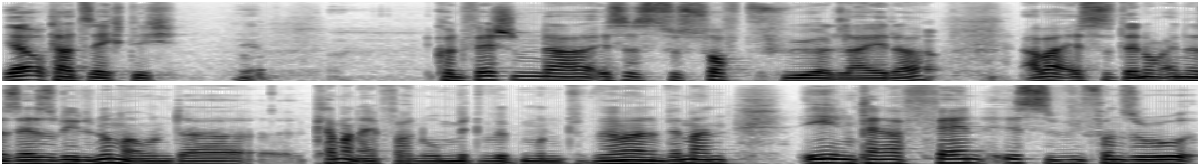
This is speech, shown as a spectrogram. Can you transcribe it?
Ja, okay. Tatsächlich. Ja. Confession, da ist es zu soft für, leider. Ja. Aber es ist dennoch eine sehr solide Nummer und da kann man einfach nur mitwippen. Und wenn man, wenn man eh ein kleiner Fan ist wie von so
